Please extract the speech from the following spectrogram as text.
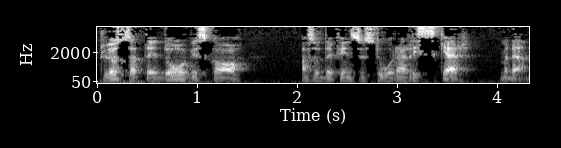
Plus att det är då vi ska Alltså det finns ju stora risker med den.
